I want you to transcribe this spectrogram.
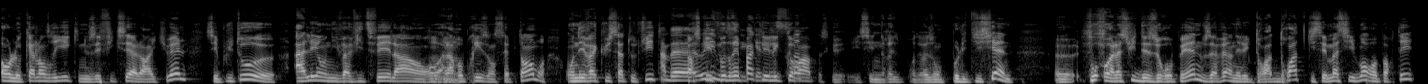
Or, le calendrier qui nous est fixé à l'heure actuelle, c'est plutôt euh, allez, on y va vite fait là à la mmh. reprise en septembre, on évacue ça tout de suite ah bah parce qu'il ne faudrait pas que l'électorat, parce que c'est une pour des raisons politiciennes, euh, à la suite des européennes, vous avez un électorat de droite qui s'est massivement reporté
